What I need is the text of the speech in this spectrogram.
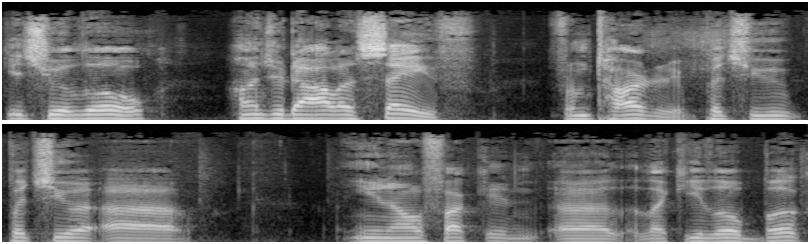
get you a little hundred dollar safe from Target. Put you put you uh, you know fucking uh, like your little book,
